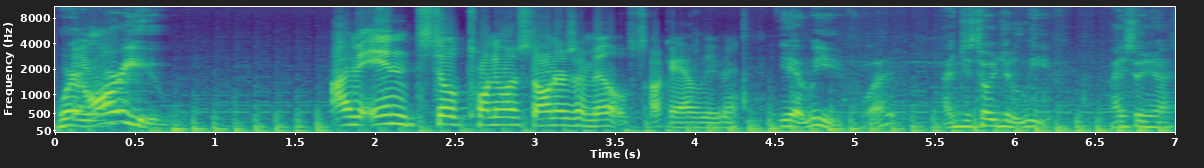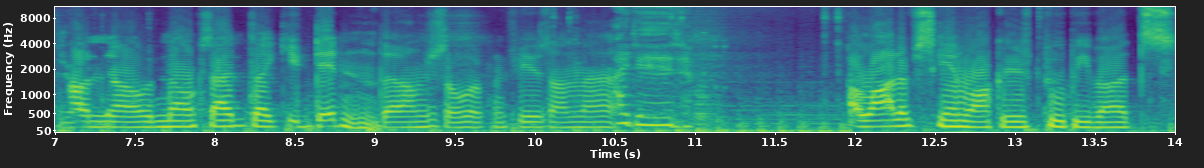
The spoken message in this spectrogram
Where are you? I'm in still 21 stoners and mills. Okay, I'm leaving. Yeah, leave. What? I just told you to leave. I just told you not to. Oh no, no, cause I like you didn't though. I'm just a little confused on that. I did. A lot of skinwalkers, poopy butts.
